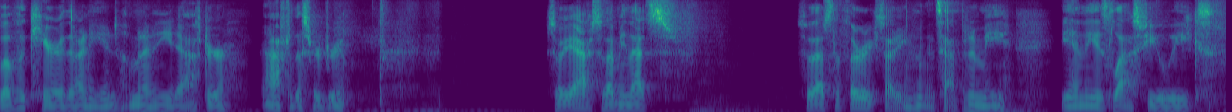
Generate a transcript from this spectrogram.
of the care that I need. I'm gonna need after after the surgery. So yeah, so I mean that's so that's the third exciting thing that's happened to me in these last few weeks.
